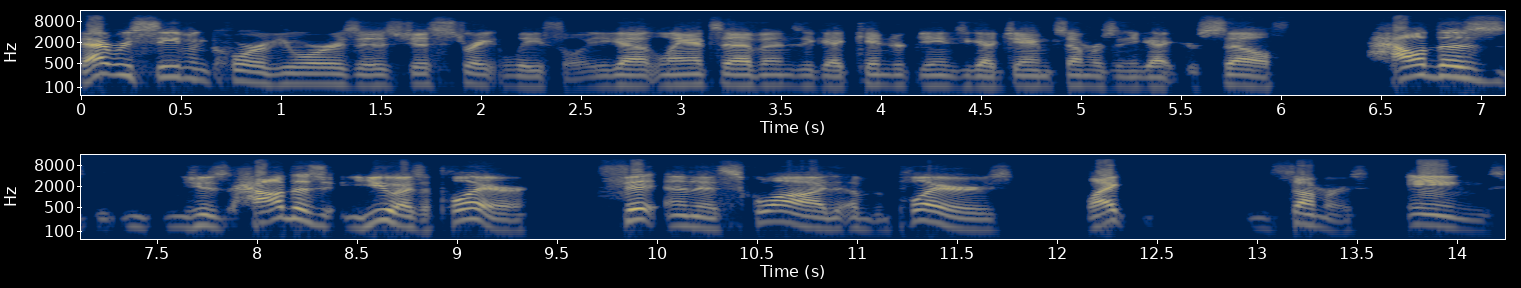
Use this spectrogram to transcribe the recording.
That receiving corps of yours is just straight lethal. You got Lance Evans, you got Kendrick Ings, you got James Summers, and you got yourself. How does just how does you as a player fit in a squad of players like Summers, Ings,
